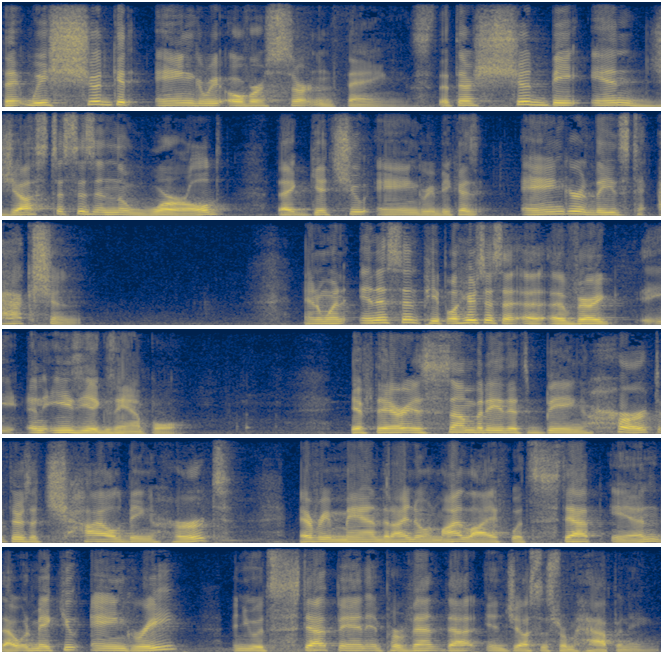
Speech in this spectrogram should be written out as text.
that we should get angry over certain things, that there should be injustices in the world that get you angry because anger leads to action. And when innocent people, here's just a, a, very an easy example. If there is somebody that's being hurt, if there's a child being hurt, every man that I know in my life would step in. That would make you angry, and you would step in and prevent that injustice from happening.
